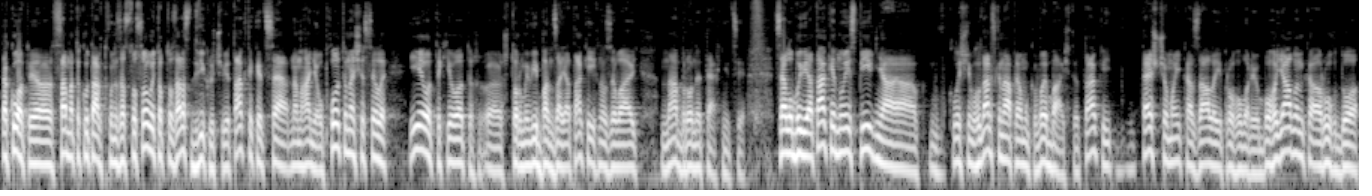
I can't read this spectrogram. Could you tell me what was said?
Так от, е, саме таку тактику не застосовують. Тобто зараз дві ключові тактики: це намагання обходити наші сили, і от такі от е, штормові банзай-атаки їх називають на бронетехніці. Це лобові атаки. Ну і з півдня, е, в колишній Володарський напрямок, ви бачите, так і те, що ми казали і проговорив. Богоявленка, рух до.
